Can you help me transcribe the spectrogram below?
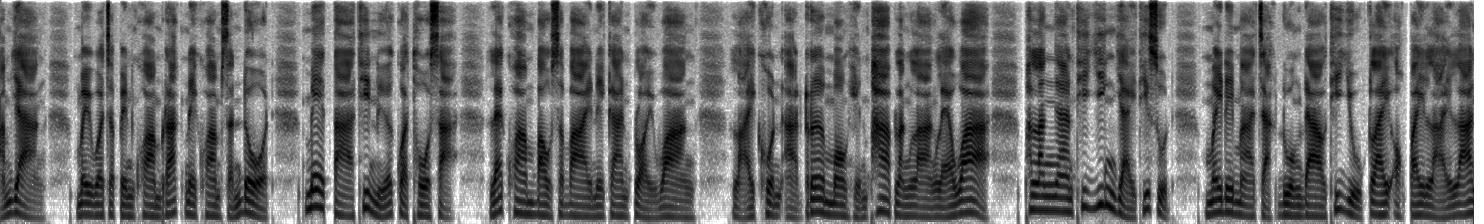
3 อย่าง ไม่ว่าจะเป็นความรักในความสันโดษ เมตตาที่เหนือกว่าโทสะ และความเบาสบายในการปล่อยวาง หลายคนอาจเริ่มมองเห็นภาพลางๆ แล้วว่า พลังงานที่ยิ่งใหญ่ที่สุด ไม่ได้มาจากดวงดาวที่อยู่ไกลออกไปหลายล้าน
